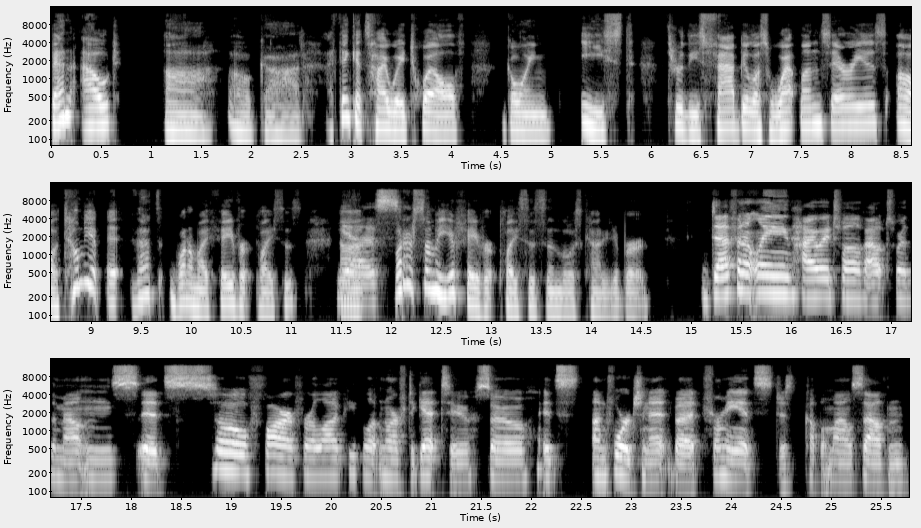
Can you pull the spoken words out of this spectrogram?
been out, uh, oh God, I think it's Highway 12 going east through these fabulous wetlands areas. Oh, tell me, eh, that's one of my favorite places. Uh, yes. Uh, what are some of your favorite places in Lewis County to bird? Definitely Highway 12 out toward the mountains. It's so far for a lot of people up north to get to. So it's unfortunate, but for me, it's just a couple miles south and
